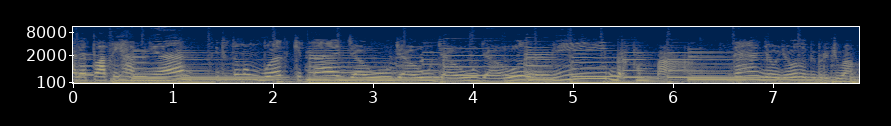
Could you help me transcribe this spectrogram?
Ada pelatihannya itu tuh membuat kita jauh jauh jauh jauh lebih berkembang dan jauh-jauh lebih berjuang.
